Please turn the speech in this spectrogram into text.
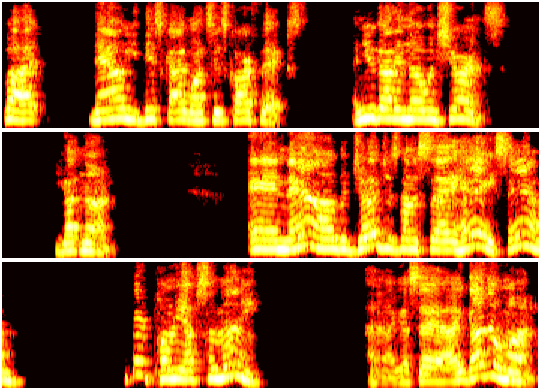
but now you, this guy wants his car fixed, and you got a no insurance. You got none. And now the judge is going to say, hey, Sam, you better pony up some money. And I got to say, I ain't got no money.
